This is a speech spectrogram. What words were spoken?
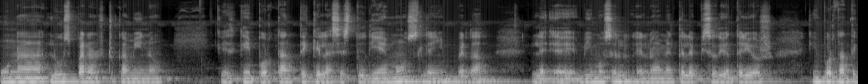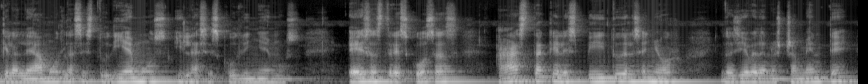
una luz para nuestro camino. Qué, importante que las estudiemos, ¿verdad? Eh, vimos nuevamente el episodio anterior Qué importante que las leamos, las estudiemos y las escudriñemos. Esas tres cosas hasta que el Espíritu del Señor las lleve de nuestra mente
